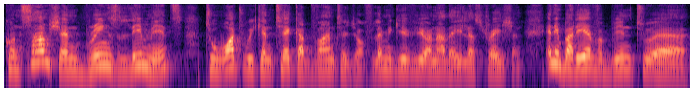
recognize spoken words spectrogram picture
Consumption brings limits to what we can take advantage of. Let me give you another illustration. Anybody ever been to a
